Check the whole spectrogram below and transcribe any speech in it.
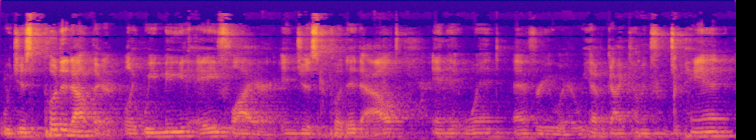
We just put it out there. Like we made a flyer and just put it out and it went everywhere. We have a guy coming from Japan.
